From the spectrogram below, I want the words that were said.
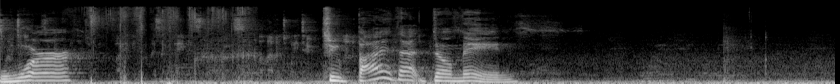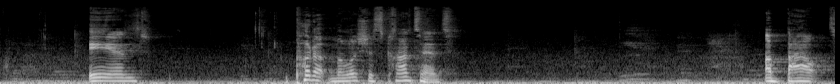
were Visit famous Sports 1122. to buy that domain and put up malicious content about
